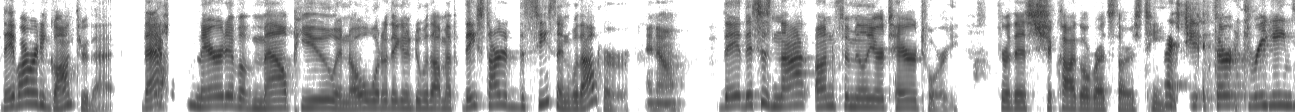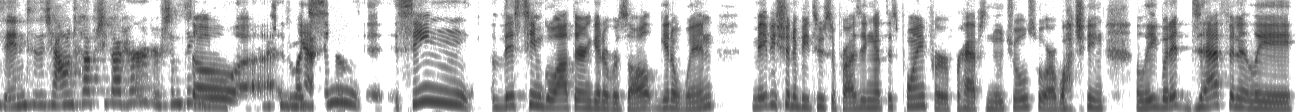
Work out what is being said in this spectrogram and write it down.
They've already gone through that. That yeah. narrative of Mal Pugh and oh, what are they going to do without Mal? They started the season without her. I know. They this is not unfamiliar territory for this Chicago Red Stars team. Right, she thir- three games into the Challenge Cup, she got hurt or something. So, uh, like yeah. seeing seeing this team go out there and get a result, get a win, maybe shouldn't be too surprising at this point for perhaps neutrals who are watching the league, but it definitely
